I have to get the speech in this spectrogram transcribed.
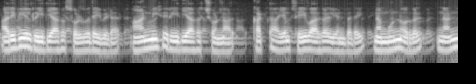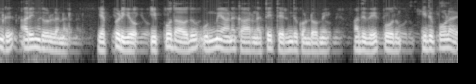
அறிவியல் ரீதியாக சொல்வதை விட ஆன்மீக ரீதியாக சொன்னால் கட்டாயம் செய்வார்கள் என்பதை நம் முன்னோர்கள் நன்கு அறிந்துள்ளனர். எப்படியோ இப்போதாவது உண்மையான காரணத்தை தெரிந்து கொண்டோமே. அதுவே போதும். இது போல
